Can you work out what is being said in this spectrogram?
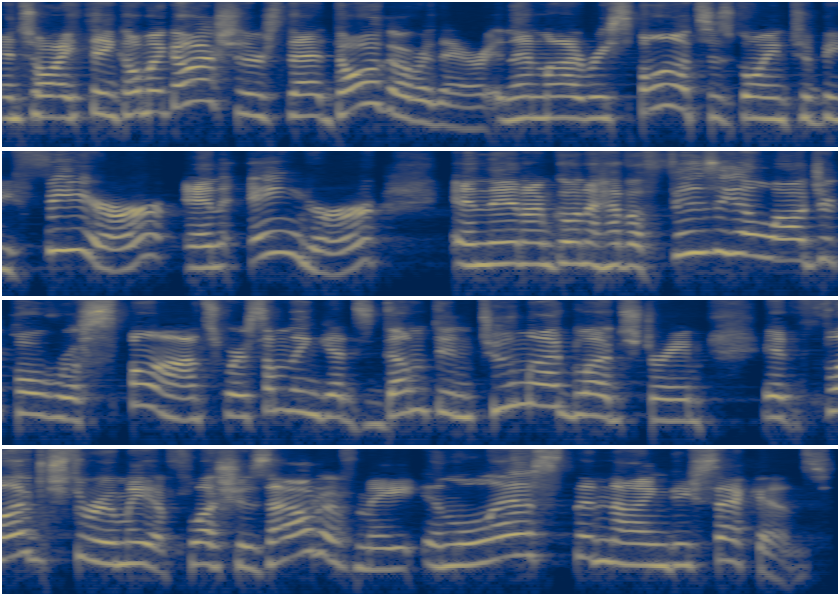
And so i think oh my gosh there's that dog over there. And then my response is going to be fear and anger. And then i'm going to have a physiological response where something gets dumped into my bloodstream. It floods through me. It flushes out of me in less than 90 seconds.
